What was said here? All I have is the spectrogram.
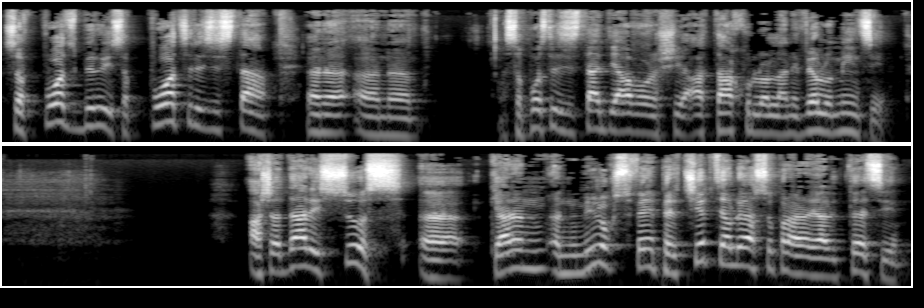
să poți birui, să poți rezista în, în, să poți rezista diavolul și atacurilor la nivelul minții. Așadar, Isus, uh, chiar în, în mijlocul suferinței, percepția lui asupra realității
